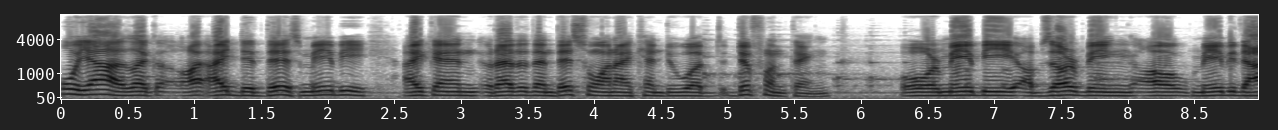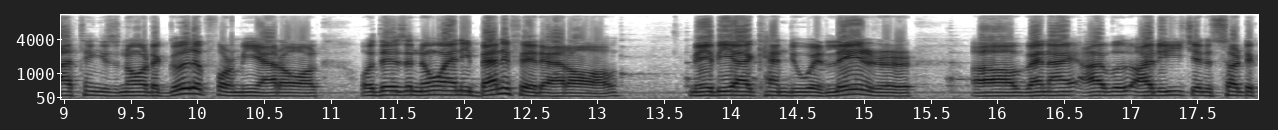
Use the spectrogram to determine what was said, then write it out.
oh yeah like I, I did this maybe I can rather than this one I can do a different thing or maybe observing oh maybe that thing is not a good for me at all or there's no any benefit at all maybe I can do it later uh, when I, I will I reach a certain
